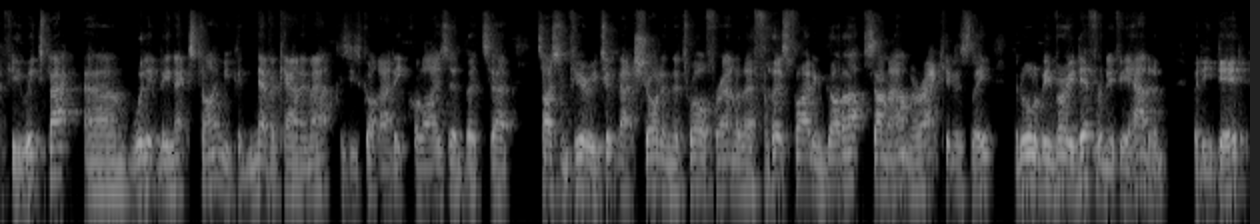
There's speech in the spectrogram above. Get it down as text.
a few weeks back. Um, will it be next time? You could never count him out because he's got that equaliser. But uh, Tyson Fury took that shot in the 12th round of their first fight and got up somehow miraculously. It all have been very different if he hadn't, but he did.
